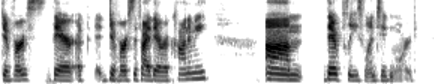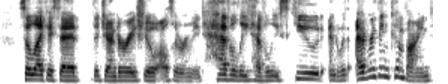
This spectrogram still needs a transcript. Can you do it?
diverse their uh, diversify their economy, um, their pleas went ignored. So like I said, the gender ratio also remained heavily, heavily skewed. And with everything combined,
